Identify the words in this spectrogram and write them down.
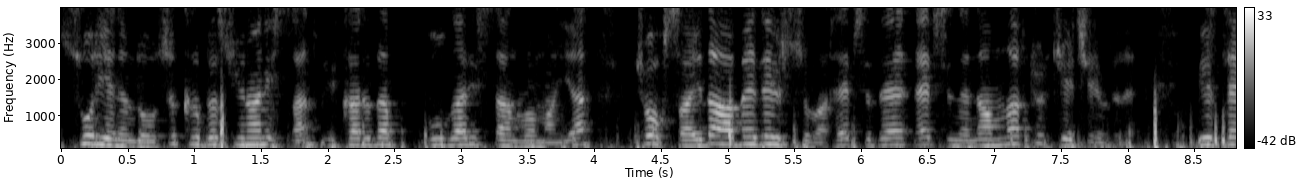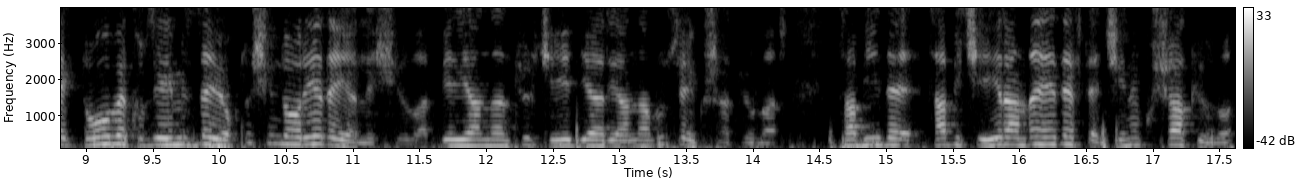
Suriye'nin doğusu, Kıbrıs, Yunanistan, yukarıda Bulgaristan, Romanya, çok sayıda ABD üssü var. Hepsi de hepsinde namlar Türkiye çevrili. Bir tek doğu ve kuzeyimizde yoktu. Şimdi oraya da yerleşiyorlar. Bir yandan Türkiye'yi, diğer yandan Rusya'yı kuşatıyorlar. Tabii de tabii ki İran'da hedefte Çin'in kuşak yolu,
